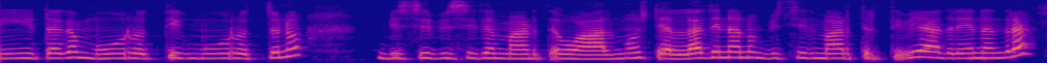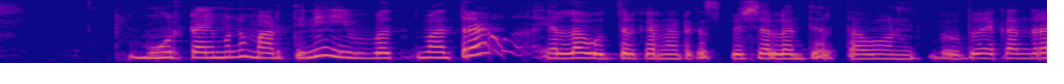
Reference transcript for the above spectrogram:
ನೀಟಾಗಿ ಮೂರು ಹೊತ್ತಿಗೆ ಮೂರು ಹೊತ್ತು ಬಿಸಿ ಬಿಸಿದೇ ಮಾಡ್ತೇವೆ. ಆಲ್ಮೋಸ್ಟ್ ಎಲ್ಲ ದಿನವೂ ಬಿಸಿದು ಮಾಡ್ತಿರ್ತೀವಿ. ಆದರೆ ಏನಂದ್ರೆ ಮೂರು ಟೈಮನ್ನು ಮಾಡ್ತೀನಿ. ಇವತ್ತು ಮಾತ್ರ ಎಲ್ಲ ಉತ್ತರ ಕರ್ನಾಟಕ ಸ್ಪೆಷಲ್ ಅಂತ ಇರ್ತಾವೆ ಅನ್ಬೋದು. ಯಾಕಂದ್ರೆ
